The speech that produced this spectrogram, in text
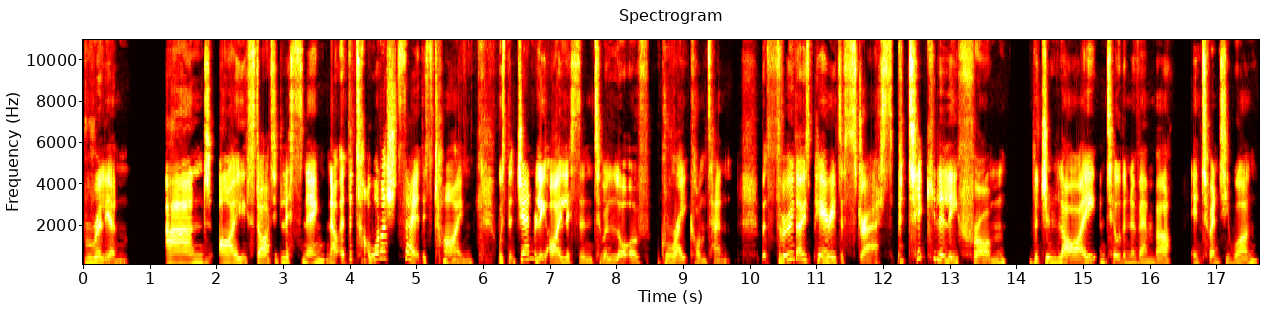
brilliant. And I started listening. Now, at the time, what I should say at this time was that generally I listened to a lot of great content. But through those periods of stress, particularly from the July until the November in 21,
